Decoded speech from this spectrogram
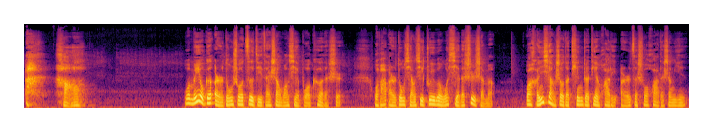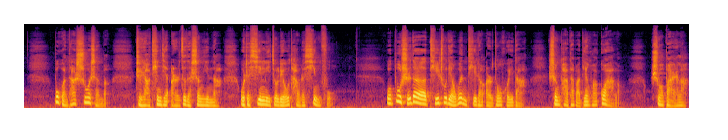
啊，好。我没有跟尔东说自己在上网写博客的事，我怕尔东详细追问我写的是什么。我很享受的听着电话里儿子说话的声音，不管他说什么，只要听见儿子的声音呐，我这心里就流淌着幸福。我不时的提出点问题让尔东回答，生怕他把电话挂了。说白了，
